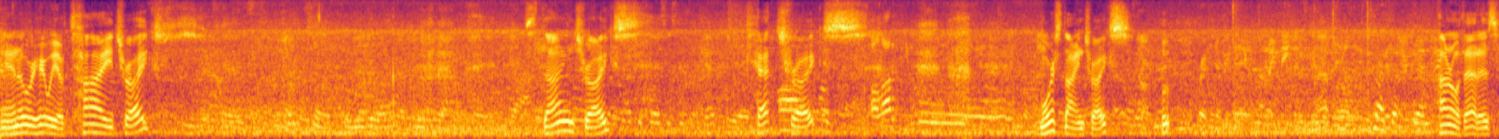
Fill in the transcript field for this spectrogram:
And over here we have Tide Trikes. Stein Trikes. Cat Trikes. More Stein Trikes. I don't know what that is.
